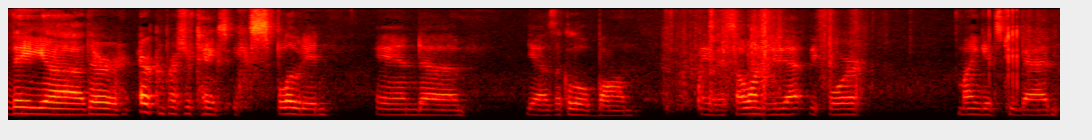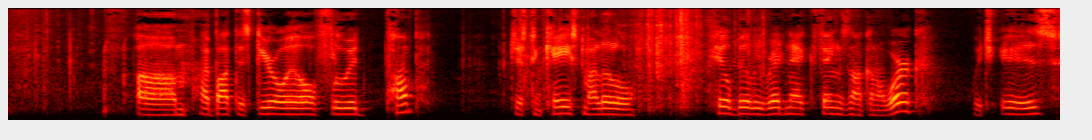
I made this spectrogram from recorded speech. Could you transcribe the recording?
they uh, their air compressor tanks exploded, and uh, yeah, it's like a little bomb. Anyway, so I wanted to do that before mine gets too bad. Um, I bought this gear oil fluid pump just in case my little hillbilly redneck thing's not to work, which is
